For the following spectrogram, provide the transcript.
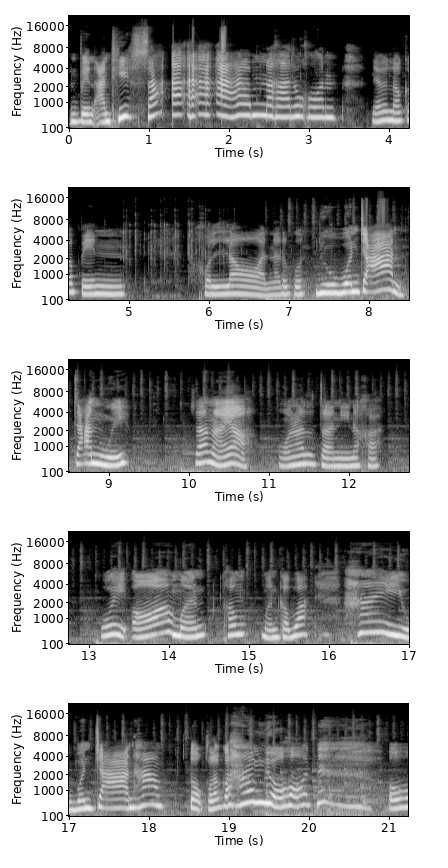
มันเป็นอันที่สาดนะคะทุกคน แล้วเราก็เป็นคนรอดนะทุกคน อยู่บนจาน จานหนุยจานไหนอะ อ๋อน่าจะจานนี้นะคะ อุ้ย อ๋อ เหมือนเขาเหมือนกับว่า ให้อยู่บนจานห้ามตกแล้วก็ห้ามโดนโอ้โห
